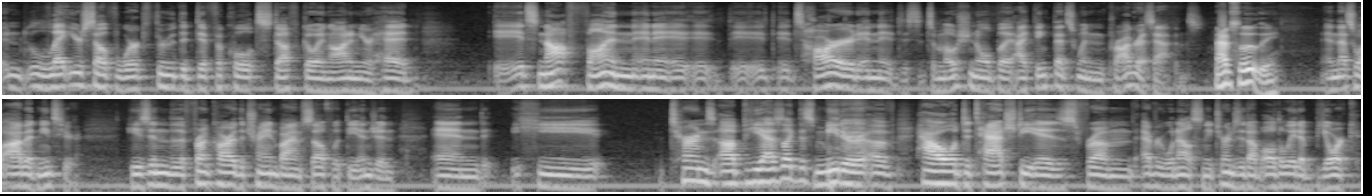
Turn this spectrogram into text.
and let yourself work through the difficult stuff going on in your head, it's not fun and it, it, it it's hard and it's it's emotional. But I think that's when progress happens Absolutely. and that's what Abed needs here. He's in the front car of the train by himself with the engine, and he turns up. He has like this meter of how detached he is from everyone else, and he turns it up all the way to Bjork,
